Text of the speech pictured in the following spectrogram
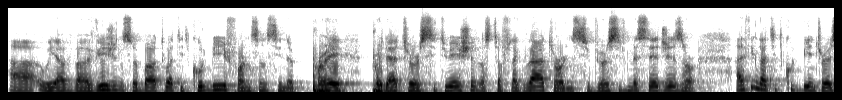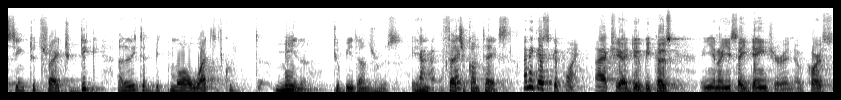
uh, we have uh, visions about what it could be, for instance, in a prey predator situation or stuff like that, or in subversive messages. Or I think that it could be interesting to try to dig a little bit more what it could mean to be dangerous in Yeah, I- such a I- context. I think that's a good point. Actually, I do, because, you know, you say danger, and of course,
